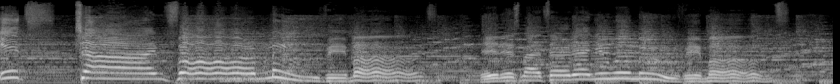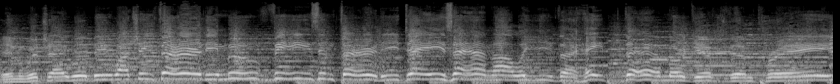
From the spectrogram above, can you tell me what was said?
It's time for Movie Month. It is my third annual Movie Month, in which I will be watching 30 movies in 30 days, and I'll either hate them or give them praise.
